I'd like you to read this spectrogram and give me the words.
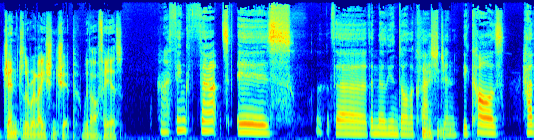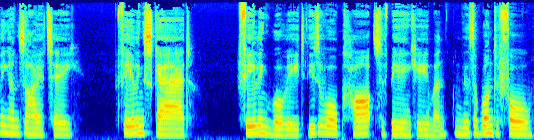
gentler relationship with our fears? And I think that is the the million dollar question because having anxiety, feeling scared, feeling worried, these are all parts of being human. And there's a wonderful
